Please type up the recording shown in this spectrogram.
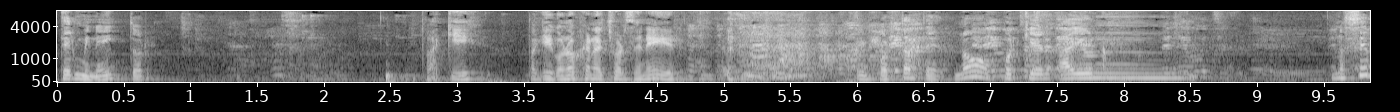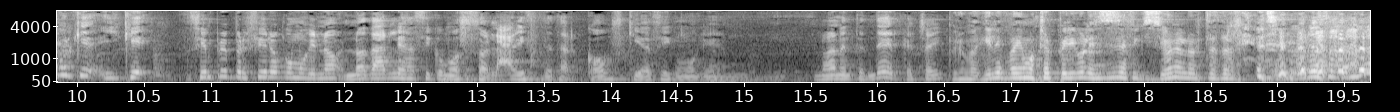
Terminator. ¿Para qué? Para que conozcan a Schwarzenegger. Importante. No, porque hay un. No sé por qué. Y que siempre prefiero como que no, no darles así como Solaris de Tarkovsky, así como que no van a entender, ¿cachai? Pero ¿para qué les voy a mostrar películas de ciencia ficción a los extraterrestres? Por eso también.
